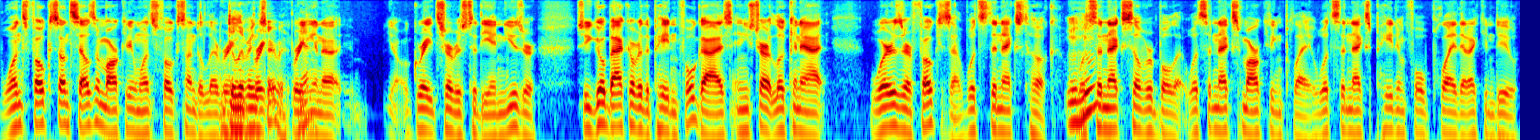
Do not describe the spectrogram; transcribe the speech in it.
one's focused on sales and marketing, one's focused on delivering, Delivering bring- service, bringing a you know a great service to the end user. So you go back over the paid in full guys, and you start looking at where's their focus at. What's the next hook? Mm-hmm. What's the next silver bullet? What's the next marketing play? What's the next paid in full play that I can do?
